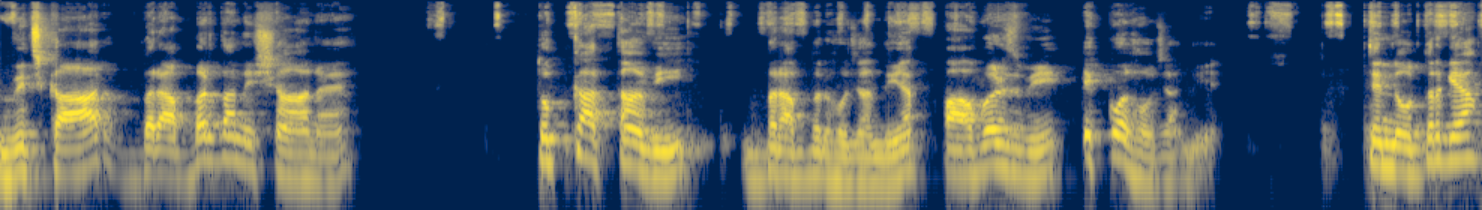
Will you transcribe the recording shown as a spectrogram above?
ਵਿਚਕਾਰ ਬਰਾਬਰ ਦਾ ਨਿਸ਼ਾਨ ਹੈ, ਤਾਂ ਘਾਤਾਂ ਵੀ ਬਰਾਬਰ ਹੋ ਜਾਂਦੀਆਂ ਪਾਵਰਸ ਵੀ ਇਕੁਅਲ ਹੋ ਜਾਂਦੀਆਂ। ਤਿੰਨ ਉਧਰ ਗਿਆ,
